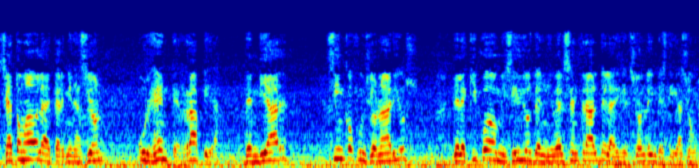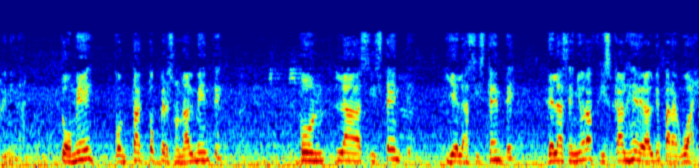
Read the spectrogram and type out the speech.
se ha tomado la determinación urgente, rápida, de enviar cinco funcionarios del equipo de homicidios del nivel central de la Dirección de Investigación Criminal tomé contacto personalmente con la asistente y el asistente de la señora fiscal general de Paraguay.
